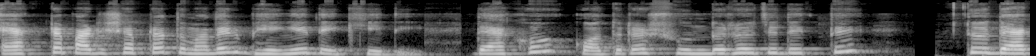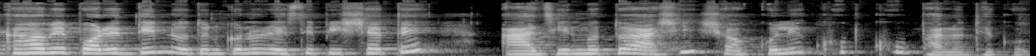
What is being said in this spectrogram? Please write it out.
একটা পাটিসাপটা তোমাদের ভেঙে দেখিয়ে দিই। দেখো কতটা সুন্দর হয়েছে দেখতে। তো দেখা হবে পরের দিন নতুন কোনো রেসিপির সাথে। আজকের মতো আসি। সকলে খুব খুব ভালো থেকো।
